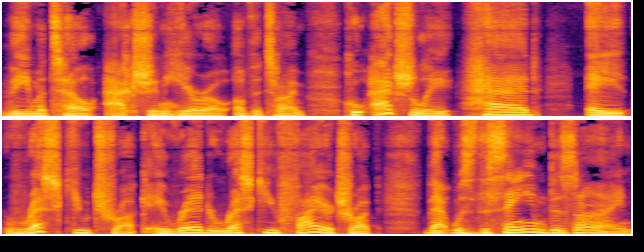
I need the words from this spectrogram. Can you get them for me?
the Mattel action hero of the time who actually had a rescue truck, a red rescue fire truck that was the same design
